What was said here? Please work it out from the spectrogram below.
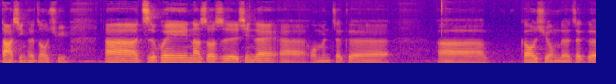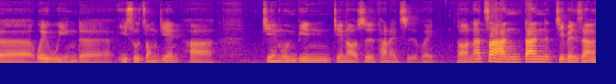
大型合奏曲。那指挥那时候是现在呃，我们这个呃高雄的这个魏武营的艺术总监啊，简文彬简老师他来指挥哦。那炸寒单基本上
